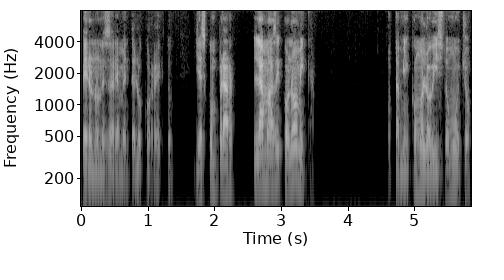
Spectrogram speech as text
pero no necesariamente lo correcto, y es comprar la más económica. O también como lo he visto mucho,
